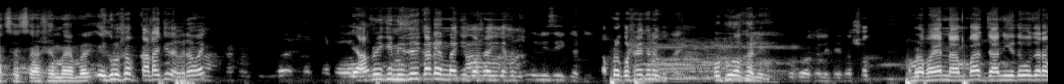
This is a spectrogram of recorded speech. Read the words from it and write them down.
আচ্ছা আচ্ছা আসেন ভাই আমরা এগুলো সব কাটা কি যাবে না ভাই? আপনি কি নিজেই কাটেন নাকি কষাই নিজেই কাটি। আপনার কোথায়? পটুয়াখালী। পটুয়াখালীতে দর্শক আমরা ভাইয়ের নাম্বার জানিয়ে দেবো যারা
